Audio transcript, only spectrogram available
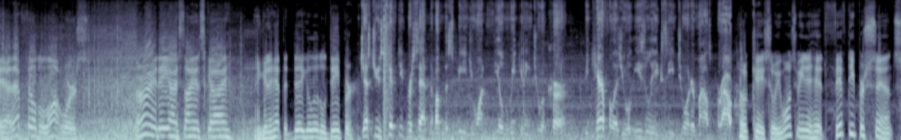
Yeah, that felt a lot worse. All right, AI science guy, you're gonna have to dig a little deeper. Just use 50% above the speed you want field weakening to occur. Be careful as you will easily exceed 200 miles per hour. Okay, so he wants me to hit 50%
